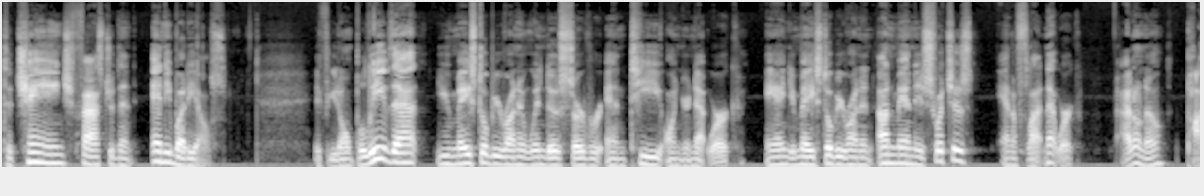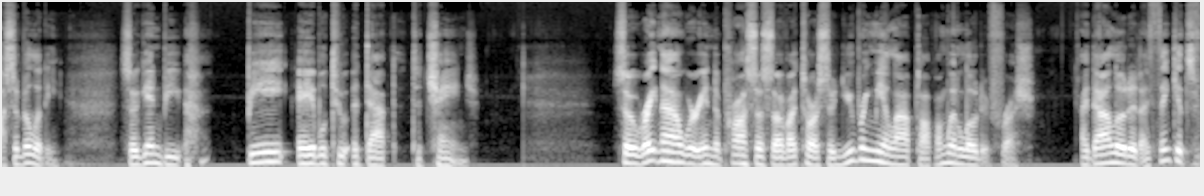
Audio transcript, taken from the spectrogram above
to change faster than anybody else. If you don't believe that, you may still be running Windows Server NT on your network, and you may still be running unmanaged switches and a flat network. I don't know, possibility. So again, be be able to adapt to change. So right now we're in the process of I told so you bring me a laptop, I'm going to load it fresh. I downloaded, I think it's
